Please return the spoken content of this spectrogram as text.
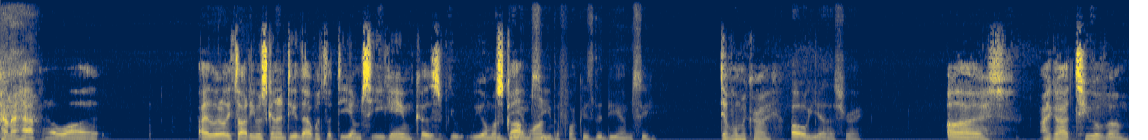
kind of happened a lot. I literally thought he was gonna do that with the DMC game because we, we almost got DMC. one. The fuck is the DMC? Devil May Cry. Oh yeah, that's right. Uh, I got two of them.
